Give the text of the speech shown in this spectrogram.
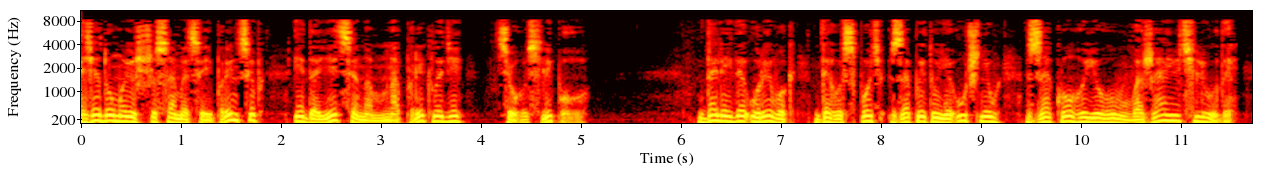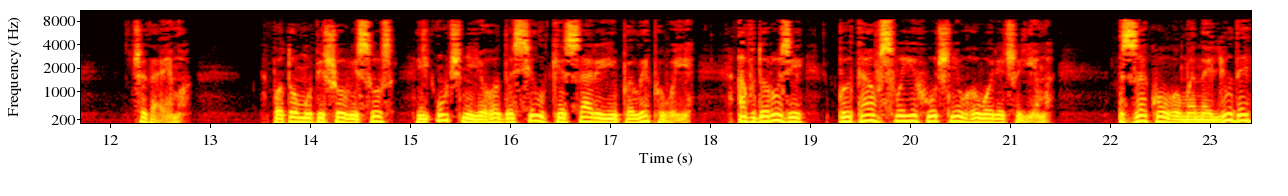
Я думаю, що саме цей принцип і дається нам на прикладі цього сліпого. Далі йде уривок, де Господь запитує учнів, за кого його вважають люди. Читаємо. Потому пішов Ісус, і учні його до сіл Кесарії Пилипової, а в дорозі питав своїх учнів, говорячи їм, за кого мене люди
